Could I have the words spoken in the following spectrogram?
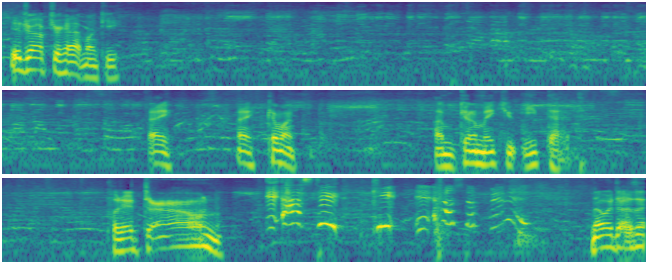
you dropped your hat, monkey. Hey, hey, come on. I'm gonna make you eat that. Put it down. It has to keep. No, it doesn't.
